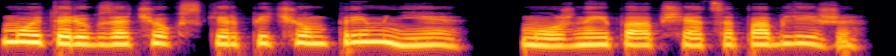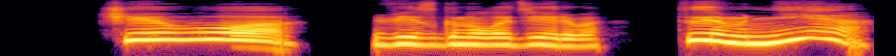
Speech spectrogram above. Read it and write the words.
Мой-то рюкзачок с кирпичом при мне, можно и пообщаться поближе. «Чего?» — визгнуло дерево. «Ты мне?»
